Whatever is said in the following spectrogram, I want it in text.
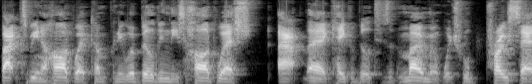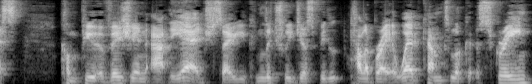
back to being a hardware company we're building these hardware at, uh, capabilities at the moment which will process computer vision at the edge. So you can literally just be, calibrate a webcam to look at a screen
